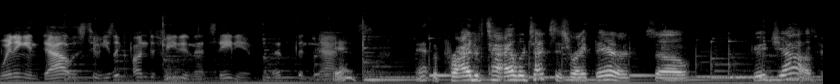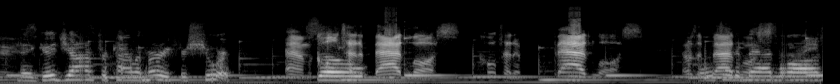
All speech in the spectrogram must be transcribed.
winning in Dallas too. He's like undefeated in that stadium. That's bananas. Yeah, the pride of Tyler, Texas, right there. So, good job. Uh, Good job for Kyler Murray for sure. Um, Colts had a bad loss. Colts had a bad loss. That was a bad had a loss. bad loss.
